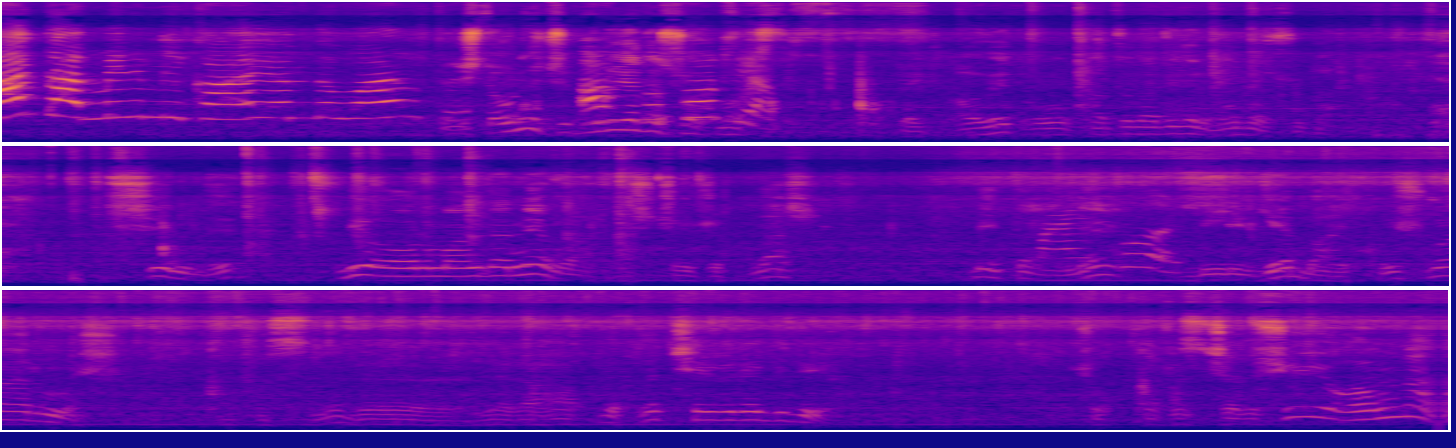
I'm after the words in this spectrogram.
zaten benim hikayemde vardı. İşte onun için buraya da sokmak istedim. Peki, evet o katılabilir o da suda. Şimdi bir ormanda ne varmış çocuklar? Bir tane Baykuş. bilge baykuş varmış. Kafasını böyle rahatlıkla çevirebiliyor. Çok kafası çalışıyor ondan.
